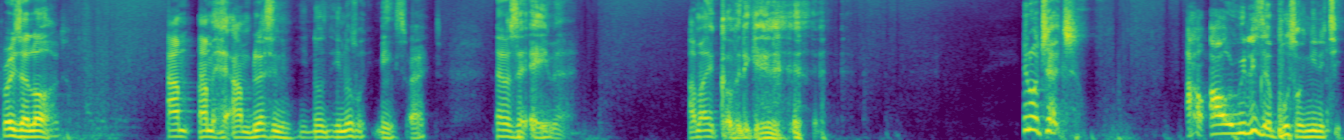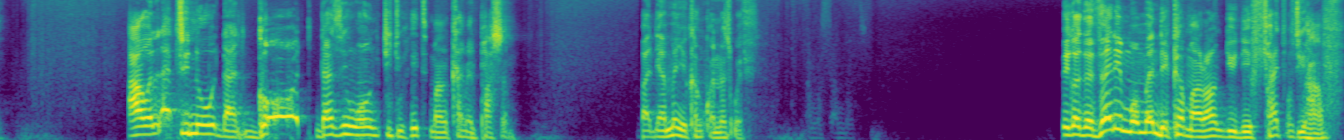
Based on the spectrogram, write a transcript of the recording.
Praise the Lord. I'm I'm I'm blessing him. He knows he knows what it means, right? Let us say amen. Am I communicating? you know, church, I'll, I'll release a post on unity. I will let you know that God doesn't want you to hate mankind with passion. But there are men you can't connect with. Because the very moment they come around you, they fight what you have.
